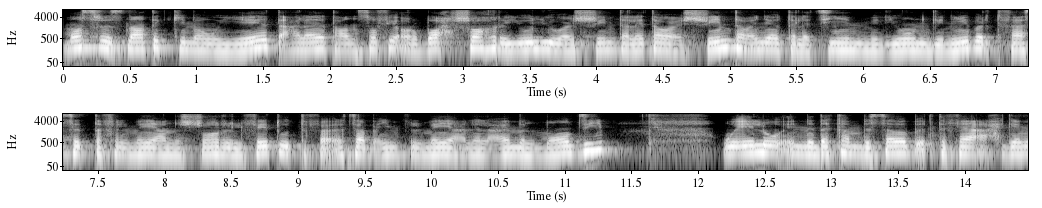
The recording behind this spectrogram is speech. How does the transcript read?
مصر لصناعة الكيماويات أعلنت عن صافي أرباح شهر يوليو 2023 38 مليون جنيه بارتفاع 6% عن الشهر اللي فات وارتفاع 70% عن العام الماضي. وقالوا إن ده كان بسبب ارتفاع أحجام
